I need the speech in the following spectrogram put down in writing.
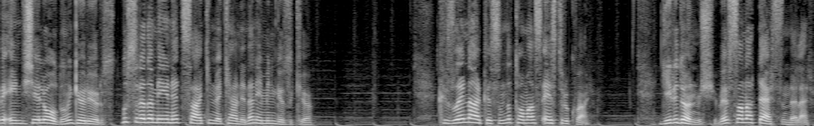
ve endişeli olduğunu görüyoruz. Bu sırada Marinette sakin ve kendinden emin gözüküyor. Kızların arkasında Thomas Estruk var. Geri dönmüş ve sanat dersindeler.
